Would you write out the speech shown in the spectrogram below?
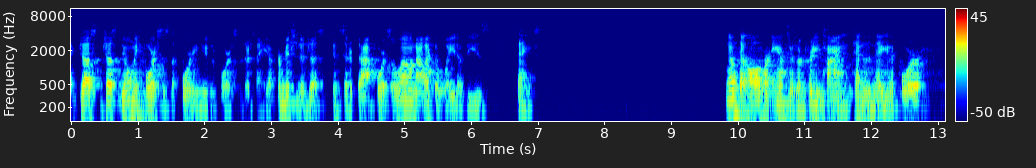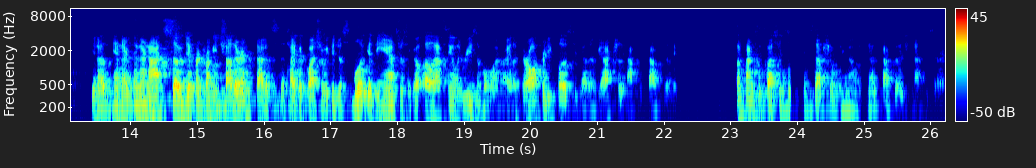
Like just, just the only force is the 40 Newton force. They're saying you have permission to just consider that force alone, not like the weight of these things. Note that all of our answers are pretty tiny, 10 to the negative four, you know, and they're, and they're not so different from each other that it's the type of question we could just look at the answers and go, oh, that's the only reasonable one, right? Like they're all pretty close together. We actually have to calculate sometimes the questions will be conceptual, you know, no calculation necessary.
